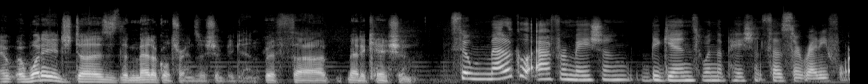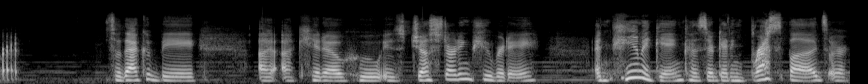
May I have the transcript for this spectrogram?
At what age does the medical transition begin with uh, medication? So, medical affirmation begins when the patient says they're ready for it. So, that could be a, a kiddo who is just starting puberty and panicking because they're getting breast buds or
